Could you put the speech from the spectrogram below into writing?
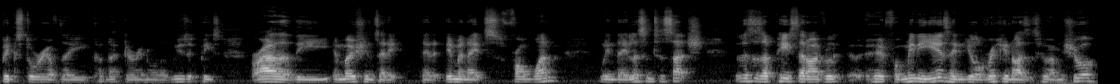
big story of the conductor and all the music piece, rather the emotions that it that it emanates from one when they listen to such. This is a piece that I've heard for many years, and you'll recognise it too, I'm sure.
